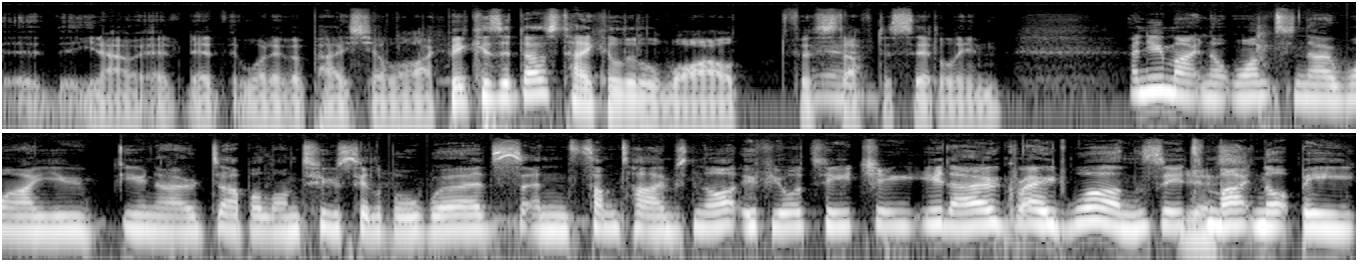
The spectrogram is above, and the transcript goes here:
uh, you know, at, at whatever pace you like, because it does take a little while for Yeah. stuff to settle in. And you might not want to know why you, you know, double on two syllable words and sometimes not. If you're teaching, you know, grade ones, it Yes. might not be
